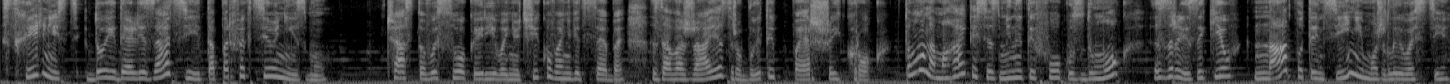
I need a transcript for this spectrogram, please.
схильність до ідеалізації та перфекціонізму. Часто високий рівень очікувань від себе заважає зробити перший крок. Тому намагайтеся змінити фокус думок з ризиків на потенційні можливості.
